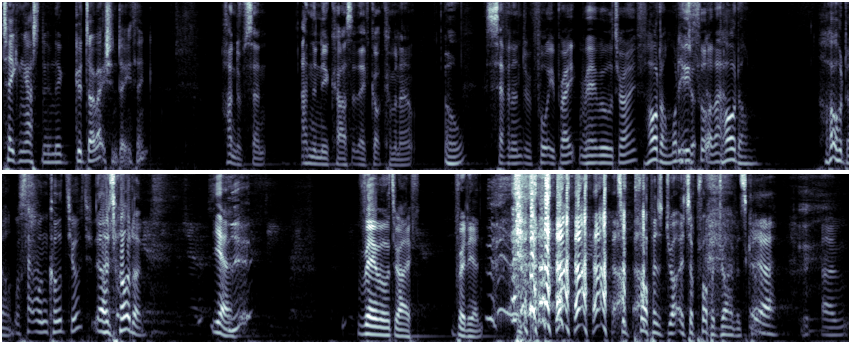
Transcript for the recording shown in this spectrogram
taking Aston in a good direction, don't you think? Hundred percent. And the new cars that they've got coming out. Oh, 740 brake, rear wheel drive. hold on. What Who you thought of that? Hold on. Hold on. What's that one called, George? Uh, hold on. Yeah. Rear wheel drive. Brilliant. It's a proper, dri- it's a proper driver's car. yeah. Um,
